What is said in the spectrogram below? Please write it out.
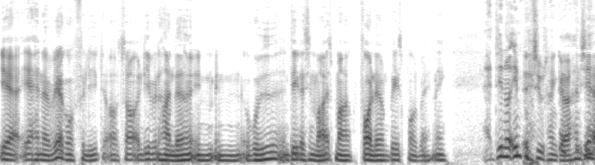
Ja, ja, han er ved at gå for lidt, og så alligevel har han lavet en, en rydde, en del af sin majsmark, for at lave en baseballbane, ikke? Ja, det er noget impulsivt, han gør. Han siger,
